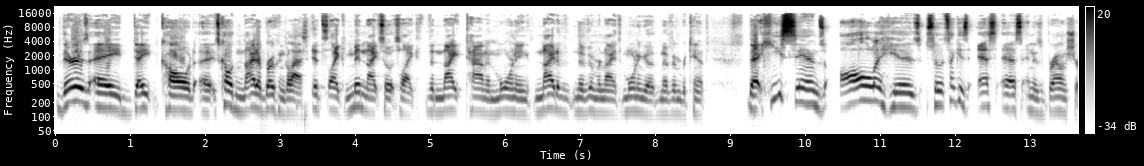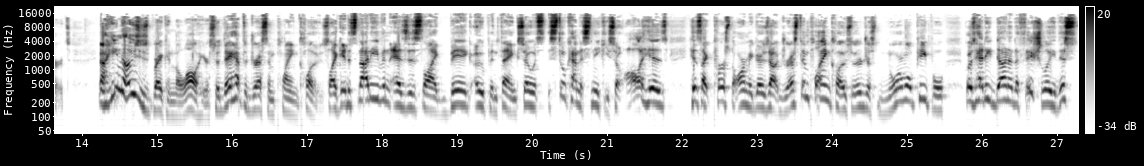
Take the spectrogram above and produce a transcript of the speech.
there is a date called uh, it's called Night of Broken Glass. It's like midnight, so it's like the night time and morning, night of November 9th, morning of November 10th. That he sends all of his, so it's like his SS and his brown shirts. Now he knows he's breaking the law here, so they have to dress in plain clothes. Like it's not even as this like big open thing, so it's still kind of sneaky. So all of his his like personal army goes out dressed in plain clothes, so they're just normal people. Because had he done it officially, this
